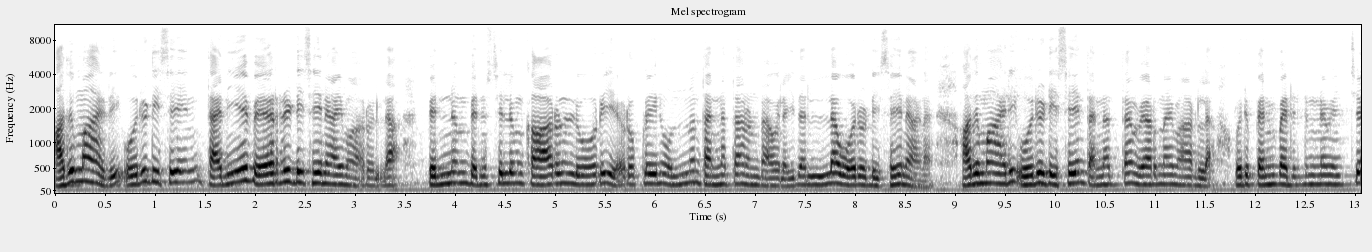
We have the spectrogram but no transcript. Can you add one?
അതുമാതിരി ഒരു ഡിസൈൻ തനിയെ വേറൊരു ഡിസൈനായി മാറില്ല. പെന്നും പെൻസിലും കാറും ലോറി എയ്റോപ്ലെയിനും ഒന്നും തന്നെത്താൻ ഉണ്ടാവില്ല. ഇതെല്ലാം ഓരോ ഡിസൈനാണ് അതുമാതിരി ഒരു ഡിസൈൻ തന്നെത്താൻ വേറൊന്നായി മാറില്ല. ഒരു പെൻ പരിണമിച്ച്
